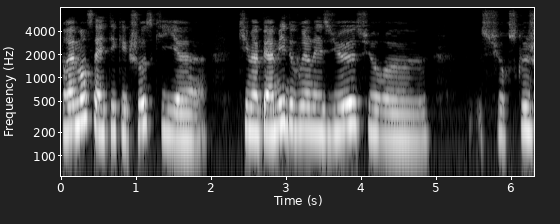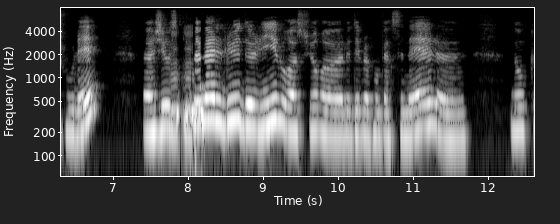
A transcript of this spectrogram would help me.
vraiment ça a été quelque chose qui, qui m'a permis d'ouvrir les yeux sur, sur ce que je voulais euh, j'ai aussi pas mal lu de livres sur euh, le développement personnel. Euh, donc,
